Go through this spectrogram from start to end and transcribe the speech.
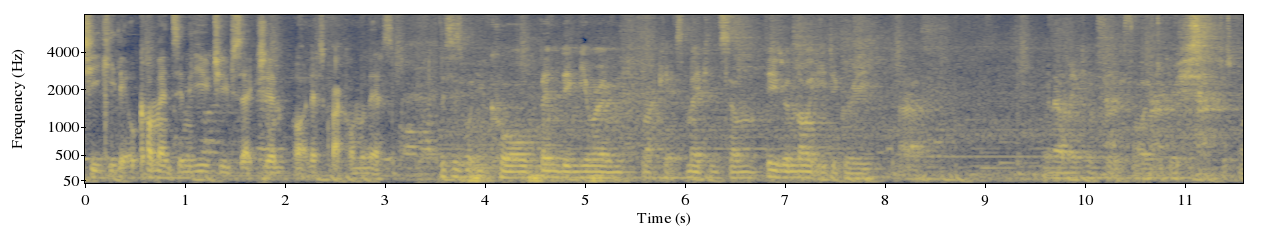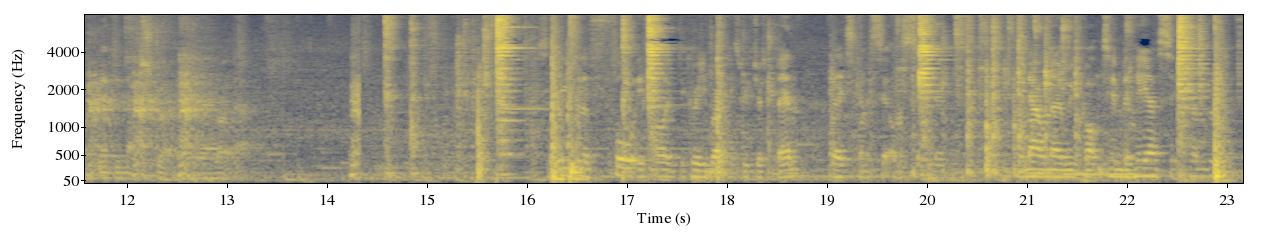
Cheeky little comment in the YouTube section. Alright, let's crack on with this. This is what you call bending your own brackets, making some, these are 90 degree, uh, we're now making 45 degrees, just by bending that strut there like that. So these are the 45 degree brackets we've just bent. They're just going to sit on the ceiling. We now know we've got timber here, 600,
